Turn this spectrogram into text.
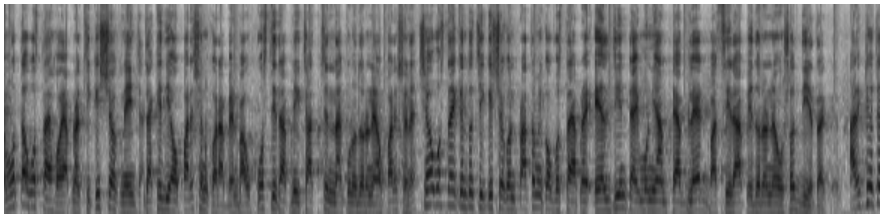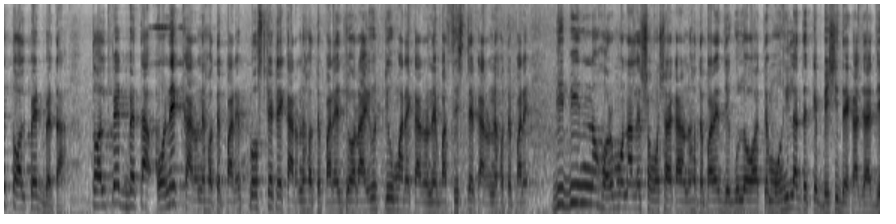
এমত অবস্থায় হয়, আপনার চিকিৎসক নেই যাকে দিয়ে অপারেশন করাবেন বা উপস্থিত আপনি চাচ্ছেন না কোনো ধরনের অপারেশনে সে অবস্থায় কিন্তু চিকিৎসকগণ প্রাথমিক অবস্থায় আপনার এলজিন, টাইমোনিয়াম ট্যাবলেট বা সিরাপ এ ধরনের ওষুধ দিয়ে থাকেন। আরেকটি হচ্ছে তলপেট ব্যথা। তলপেট ব্যথা অনেক কারণে হতে পারে, প্রোস্টেটের কারণে হতে পারে জরায়ু টিউমারের কারণে বা সিস্টের কারণে হতে পারে, বিভিন্ন হরমোনালের সমস্যার কারণে হতে পারে, যেগুলো হচ্ছে মহিলাদেরকে বেশি দেখা যায় যে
